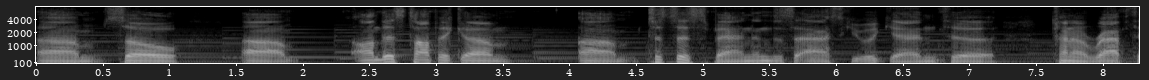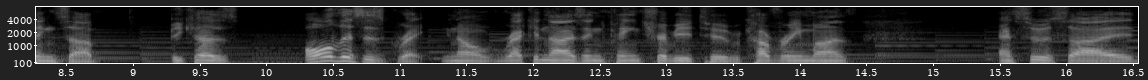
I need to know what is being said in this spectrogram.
Um, so, um, on this topic, um, um, just to spend and just to ask you again to kind of wrap things up because all this is great. You know, recognizing, paying tribute to Recovery Month and Suicide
